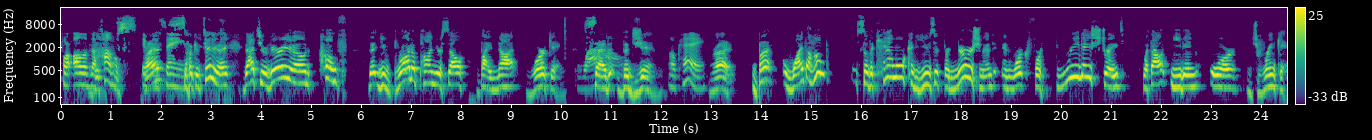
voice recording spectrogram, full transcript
for all of the humps it right? was saying. So continuing, that's your very own hump that you've brought upon yourself by not working, said the jinn. Okay. Right. But why the hump? So the camel could use it for nourishment and work for three days straight without eating or drinking.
